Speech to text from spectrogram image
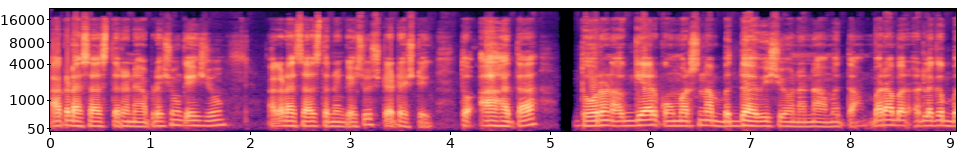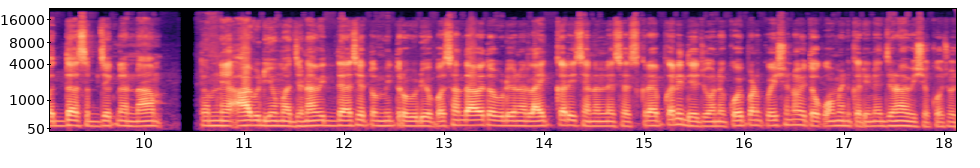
આંકડાશાસ્ત્રને આપણે શું કહીશું? આંકડાશાસ્ત્રને કહીશું સ્ટેટિસ્ટિક તો આ હતા ધોરણ અગિયાર કોમર્સના બધા વિષયોના નામ હતા, બરાબર? એટલે કે બધા સબ્જેક્ટના નામ તમને આ વિડીયોમાં જણાવી દીધા છે. તો મિત્રો, વીડિયો પસંદ આવે તો વિડીયોને લાઇક કરી, ચેનલને સબસ્ક્રાઇબ કરી દેજો અને કોઈ પણ ક્વેશ્ચન હોય તો કોમેન્ટ કરીને જણાવી શકો છો.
